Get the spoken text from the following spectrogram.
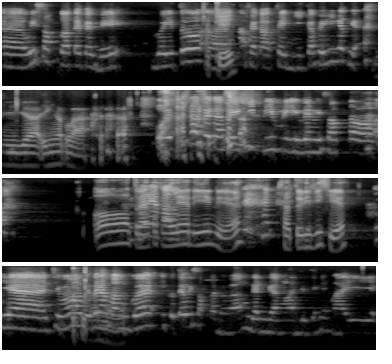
uh, Wisokto TPB, gue itu uh, Oke. kafe Kak Vegi. Kak inget gak? Iya, ingat lah. Gue tuh kafe Kak Vegi di pre-event Wisokto. Oh, Gimana ternyata kalian ini ya. Satu divisi ya. Iya, cuma waktu itu emang gue ikutnya Wisokto doang dan gak ngelanjutin yang lain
